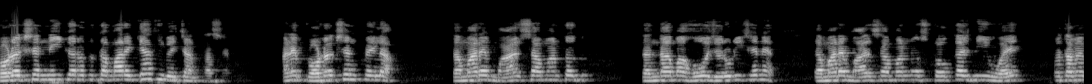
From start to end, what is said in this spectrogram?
પ્રોડક્શન નહીં કરો તો તમારે ક્યાંથી વેચાણ થશે? અને પ્રોડક્શન પહેલા, તમારે માલ સામાન તો ધંધામાં હોવો જરૂરી છે ને? તમારે માલ સામાનનો સ્ટોક જ નહીં હોય તો તમે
